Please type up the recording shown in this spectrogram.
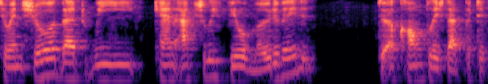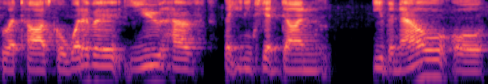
to ensure that we can actually feel motivated to accomplish that particular task or whatever you have that you need to get done either now or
